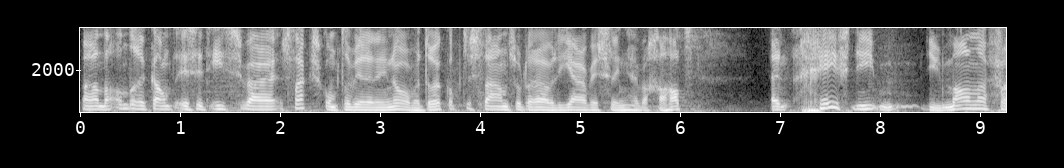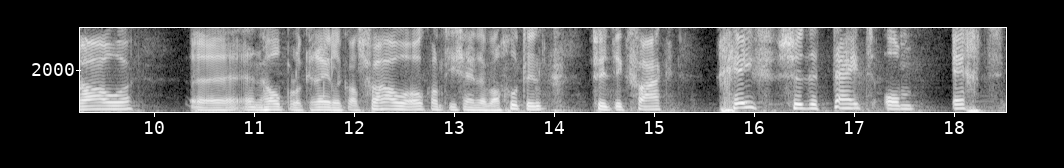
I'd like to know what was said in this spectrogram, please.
Maar aan de andere kant is het iets waar straks komt er weer een enorme druk op te staan, zodra we de jaarwisseling hebben gehad. En geef die, die mannen, vrouwen, eh, en hopelijk redelijk wat vrouwen ook, want die zijn er wel goed in, vind ik vaak. Geef ze de tijd om echt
